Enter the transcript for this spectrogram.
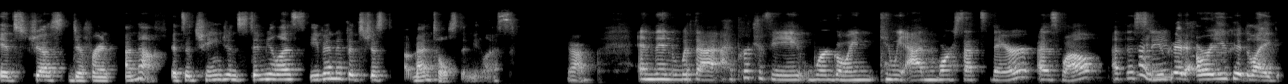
It's just different enough. It's a change in stimulus, even if it's just a mental stimulus. Yeah. And then with that hypertrophy, we're going, can we add more sets there as well at this yeah, stage? You could, or you could like,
